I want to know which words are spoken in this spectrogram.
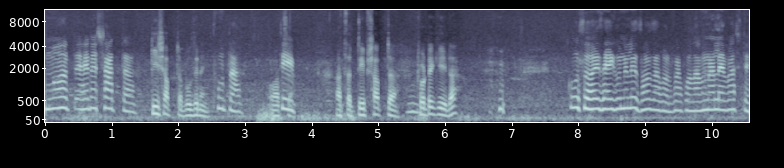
মোট এখানে সাতটা। কি সাতটা বুঝি নাই? ফুটা আচ্ছা। টিপ। আচ্ছা টিপ সাতটা। ঠোঁটে কি এটা? কুচ হয়ে যায় গুনলে ঝজা করবে বললাম না লেবাসটে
